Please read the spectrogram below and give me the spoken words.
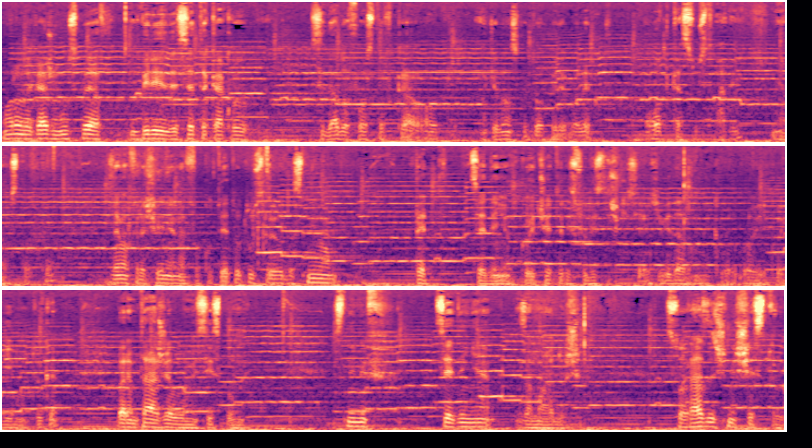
Морам да кажам, успеав 2010 како си дадов оставка од Македонското опера балет. Отказ уствари, не оставка. Земав решение на факултетот, успеав да снимам пет седење, од кои четири солистички се, ќе ви дадам некои брои кои има тука. Барем таа желба ми се исполни. Снимив седење за моја душа. Со различни шеструи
